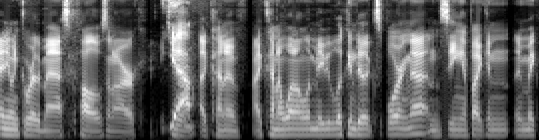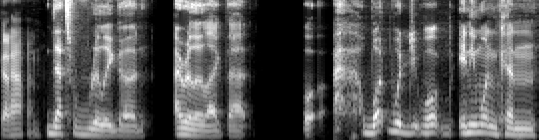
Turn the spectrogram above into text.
anyone can wear the mask follows an arc yeah, I kind of I kind of want to maybe look into exploring that and seeing if I can make that happen. that's really good. I really like that. What would you? What anyone can?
